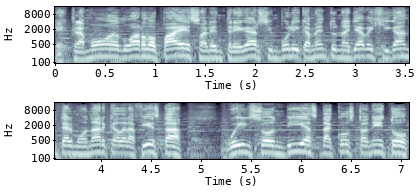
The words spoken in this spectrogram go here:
exclamó Eduardo Páez al entregar simbólicamente una llave gigante al monarca de la fiesta, Wilson Díaz da Costa Neto,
